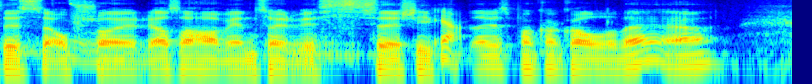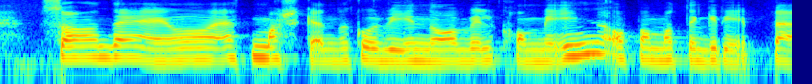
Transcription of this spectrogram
disse offshore, altså havvind-serviceskipene, ja. hvis man kan kalle det? ja. Så det er jo et marked hvor vi nå vil komme inn og på en måte gripe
